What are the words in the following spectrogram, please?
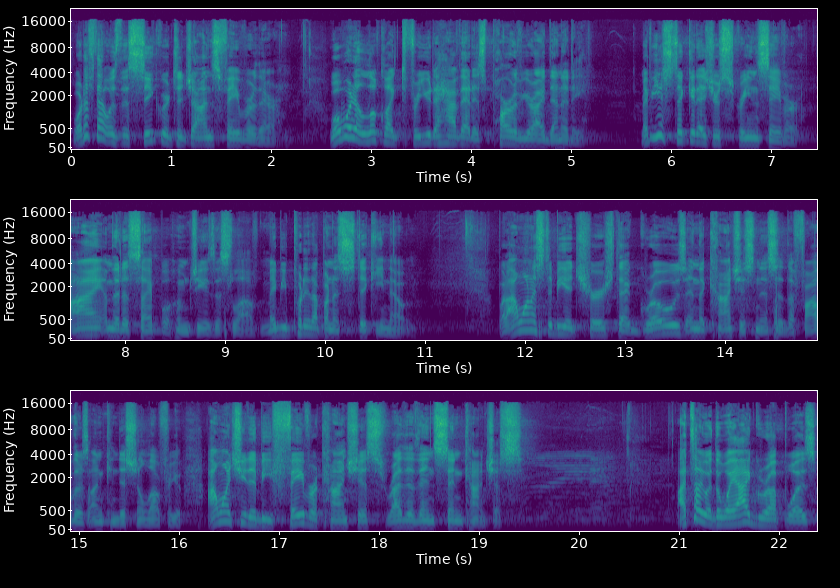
What if that was the secret to John's favor there? What would it look like for you to have that as part of your identity? Maybe you stick it as your screensaver. I am the disciple whom Jesus loved. Maybe put it up on a sticky note. But I want us to be a church that grows in the consciousness of the Father's unconditional love for you. I want you to be favor conscious rather than sin conscious. I tell you what, the way I grew up was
